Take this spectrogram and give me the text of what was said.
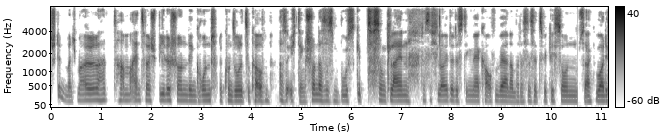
stimmt. Manchmal hat, haben ein, zwei Spiele schon den Grund, eine Konsole zu kaufen. Also ich denke schon, dass es einen Boost gibt, so einen kleinen, dass sich Leute das Ding mehr kaufen werden, aber das ist jetzt wirklich so ein, sagt, boah, die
